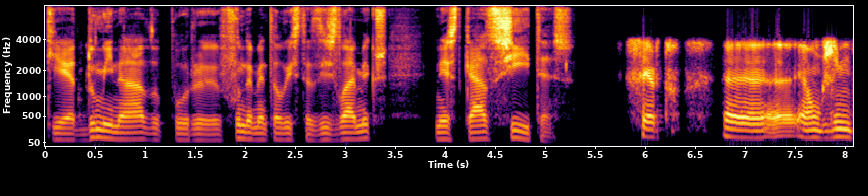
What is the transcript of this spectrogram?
que é dominado por uh, fundamentalistas islâmicos, neste caso xiitas. Certo. Uh, é um regime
